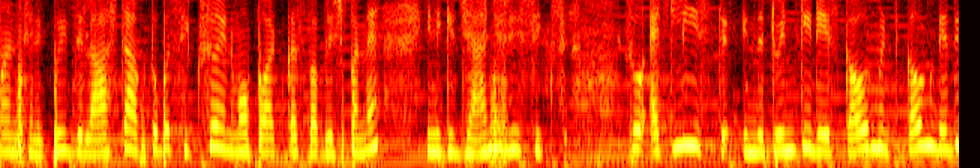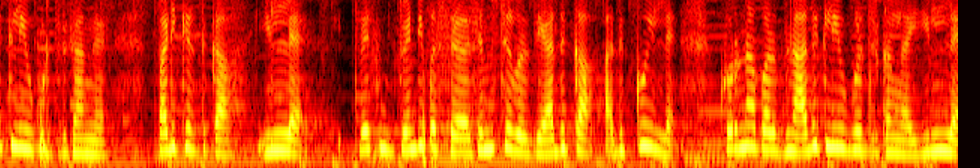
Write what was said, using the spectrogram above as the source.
மந்த்ஸ் எனக்கு புரியுது லாஸ்ட்டாக அக்டோபர் சிக்ஸோ என்னமோ பாட்காஸ்ட் பப்ளிஷ் பண்ணேன். இன்றைக்கி January six so at least இந்த டுவெண்ட்டி டேஸ் கவர்மெண்ட் கவர்மெண்ட் எதுக்கு லீவ் கொடுத்துருக்காங்க? படிக்கிறதுக்கா? இல்லை. டுவெண்ட்டி ஃபஸ்ட் செமிஸ்டர் வருது. அதுக்கா? அதுக்கும் இல்லை. கொரோனா பரவுதுன்னு அதுக்கு லீவ் கொடுத்துருக்காங்களா? இல்லை.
